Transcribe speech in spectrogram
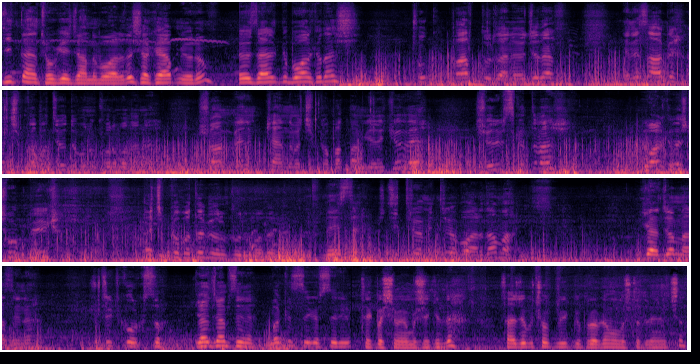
Cidden çok heyecanlı bu arada. Şaka yapmıyorum. Özellikle bu arkadaş çok part durdu. Hani önceden Enes abi açıp kapatıyordu bunun korumalarını. Şu an benim kendim açıp kapatmam gerekiyor ve şöyle bir sıkıntı var. Bu arkadaş çok büyük. Açıp kapatamıyorum korumalarını. Neyse titriyor mitriyor bu arada ama geleceğim ben seni. Yükseklik korkusu. Geleceğim seni. Bakın size göstereyim. Tek başımayım bu şekilde. Sadece bu çok büyük bir problem oluşturdu benim için.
